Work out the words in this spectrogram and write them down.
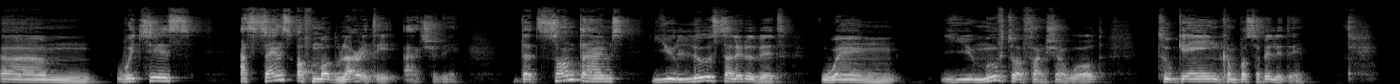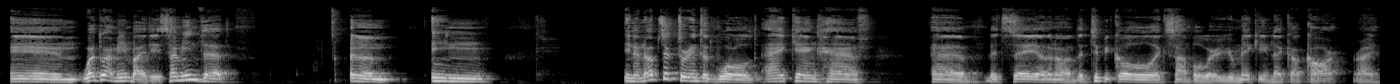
um, which is a sense of modularity, actually, that sometimes you lose a little bit when you move to a functional world to gain composability. And what do I mean by this? I mean that um, in in an object-oriented world, I can have uh, let's say I don't know the typical example where you're making like a car, right?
